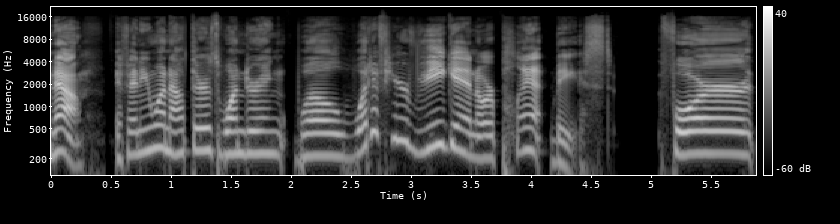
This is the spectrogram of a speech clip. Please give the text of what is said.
Now, if anyone out there is wondering, well, what if you're vegan or plant based? For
